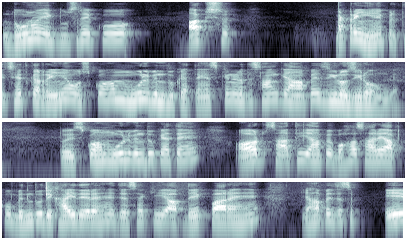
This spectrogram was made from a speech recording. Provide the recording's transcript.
दोनों एक दूसरे को अक्ष काट रही हैं, प्रतिच्छेद कर रही हैं, उसको हम मूल बिंदु कहते हैं। इसके निर्देशांक यहाँ पे ज़ीरो ज़ीरो होंगे। तो इसको हम मूल बिंदु कहते हैं और साथ ही यहाँ पे बहुत सारे आपको बिंदु दिखाई दे रहे हैं, जैसा कि आप देख पा रहे हैं। यहाँ पे जैसे ए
